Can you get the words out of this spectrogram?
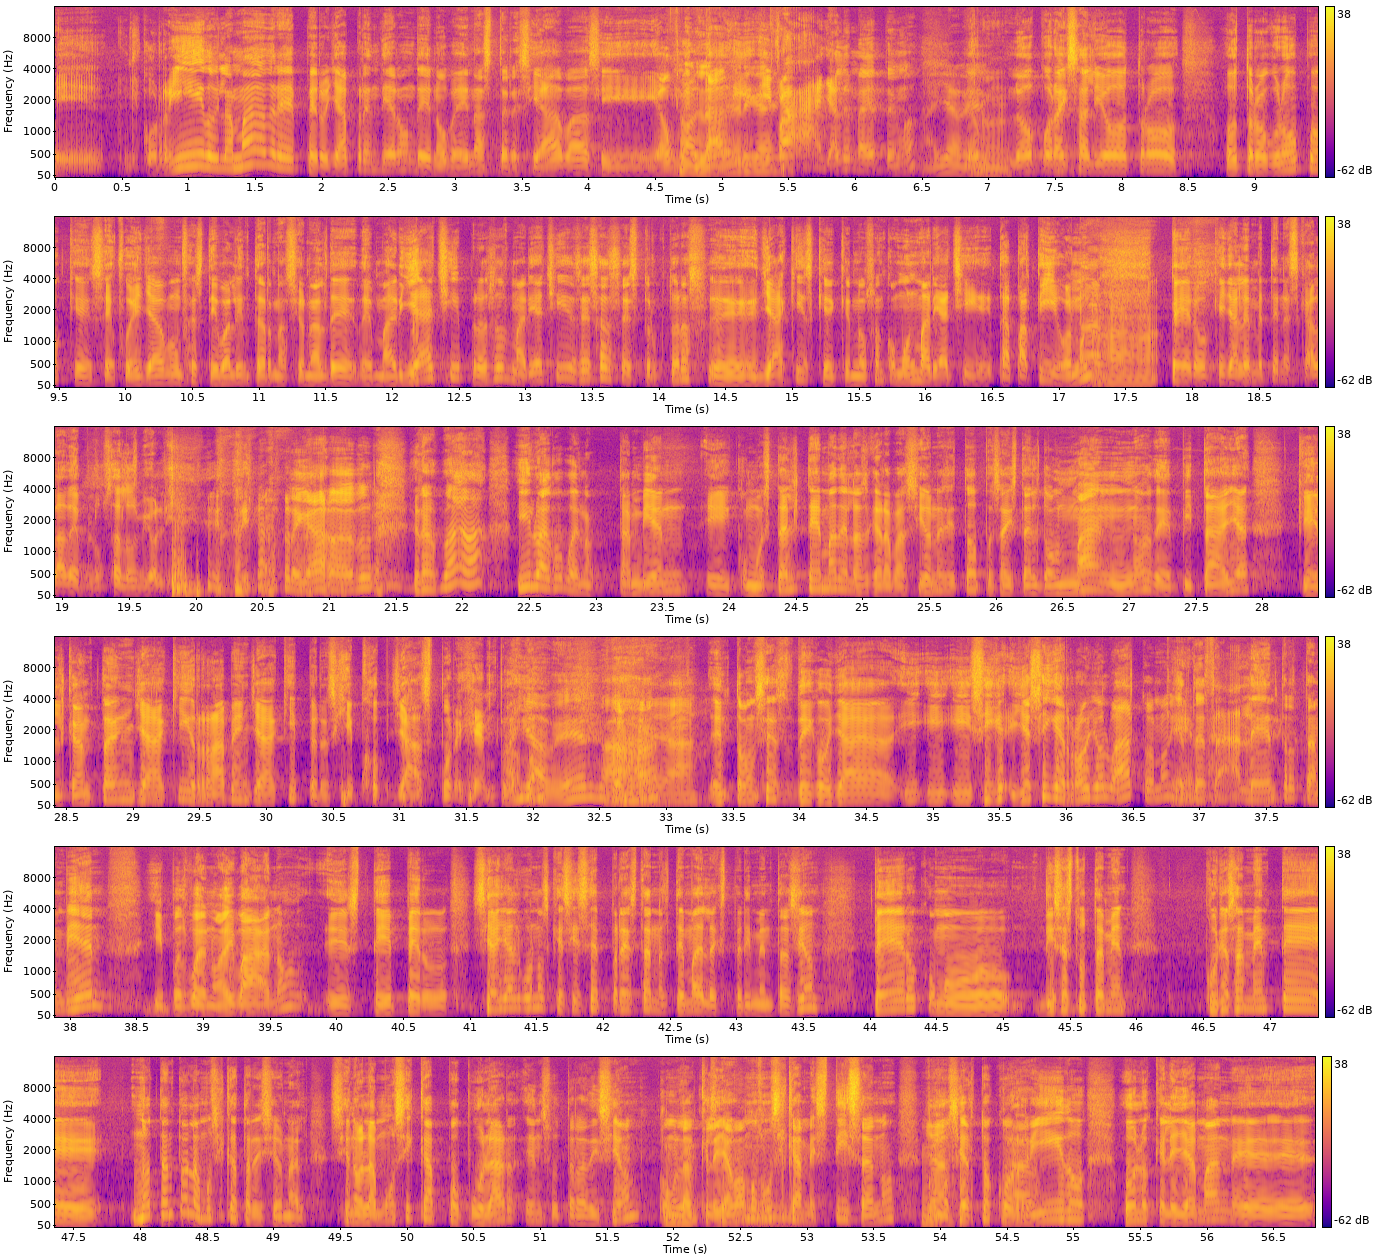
eh, el corrido y la madre, pero ya aprendieron de novenas, terciavas y aumentar y, y va, ya le meten, ¿no? Ay, a ver. luego, luego por ahí salió otro, otro grupo que se fue ya a un festival internacional de, de mariachi, pero esos mariachis, esas estructuras eh, yaquis que, que no son como un mariachi tapatío, ¿no? Pero que ya le meten escala de blues a los violines. Y luego, bueno, también eh, como está el tema de las grabaciones y todo, pues ahí está el Don Man, ¿no? De Pitaya, que él canta en yaqui, rap en yaqui, pero es hip hop jazz, por ejemplo. Ay, ¿no? a ver. Ajá. Ah, ya. Entonces, digo, ya, y, y, y sigue, y sigue rollo el vato, ¿no? Y entonces, ah, le entra también, y pues bueno, ahí va, ¿no? Este, pero sí hay algunos que sí se prestan al tema de la experimentación, pero como dices tú también, curiosamente, no tanto la música tradicional, sino la música popular en su tradición, como la que le llamamos música mestiza, ¿no? Como cierto corrido, o lo que le llaman eh,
